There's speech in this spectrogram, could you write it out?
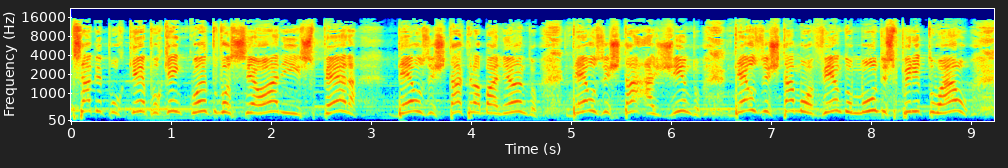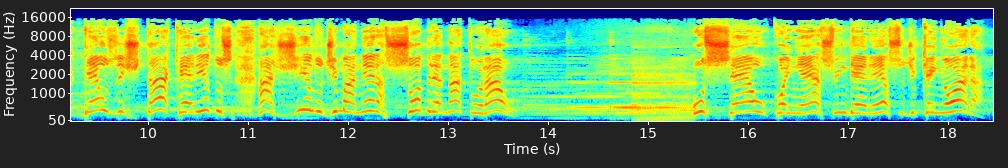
Sabe por quê? Porque enquanto você ora e espera, Deus está trabalhando, Deus está agindo, Deus está movendo o mundo espiritual, Deus está, queridos, agindo de maneira sobrenatural. O céu conhece o endereço de quem ora.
